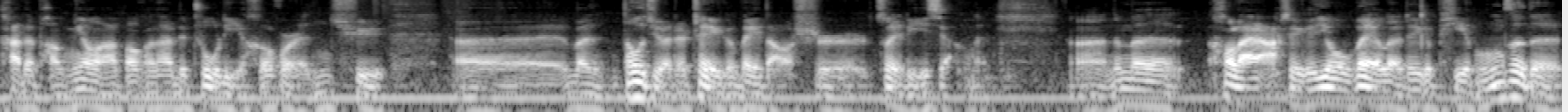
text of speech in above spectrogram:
他的朋友啊，包括他的助理合伙人去。呃，闻都觉得这个味道是最理想的，啊，那么后来啊，这个又为了这个瓶子的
